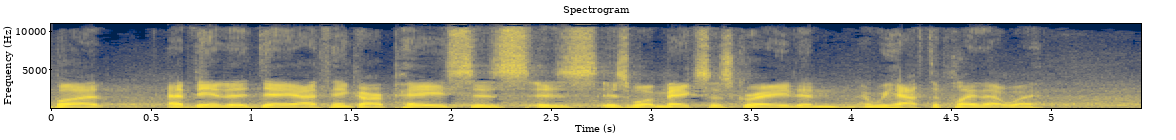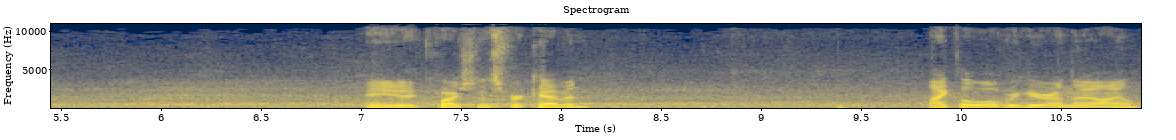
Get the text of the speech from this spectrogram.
But at the end of the day, I think our pace is is, is what makes us great, and, and we have to play that way. Any other questions for Kevin? Michael, over here on the aisle.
